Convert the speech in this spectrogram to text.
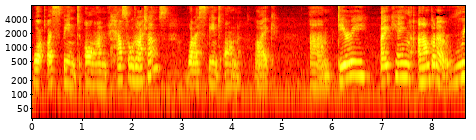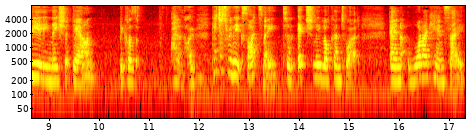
what I spent on household items what I spent on like um, dairy baking and I'm going to really niche it down because I don't know, that just really excites me to actually look into it. And what I can say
